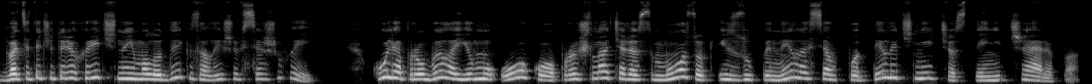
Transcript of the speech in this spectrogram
24-річний молодик залишився живий. Куля пробила йому око, пройшла через мозок і зупинилася в потиличній частині черепа.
